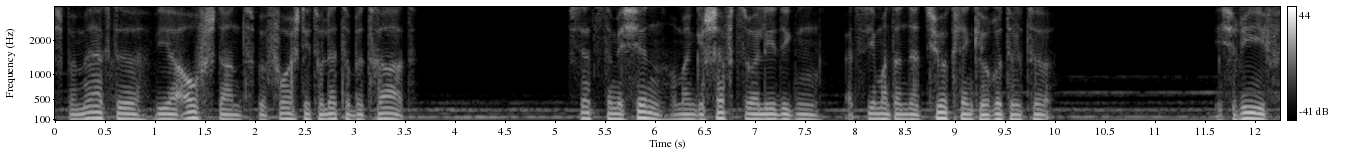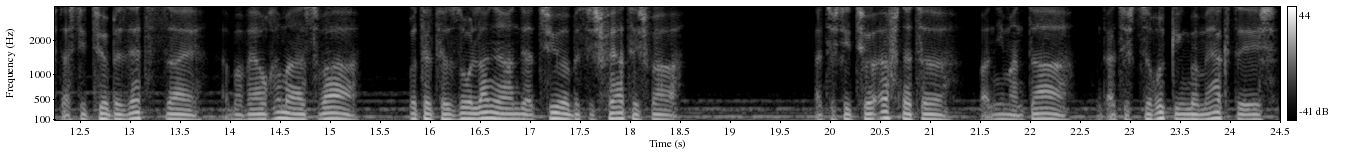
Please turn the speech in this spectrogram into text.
Ich bemerkte, wie er aufstand, bevor ich die Toilette betrat. Ich setzte mich hin, um mein Geschäft zu erledigen, als jemand an der Türklinke rüttelte. Ich rief, dass die Tür besetzt sei, aber wer auch immer es war, rüttelte so lange an der Tür, bis ich fertig war. Als ich die Tür öffnete, war niemand da, und als ich zurückging, bemerkte ich,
